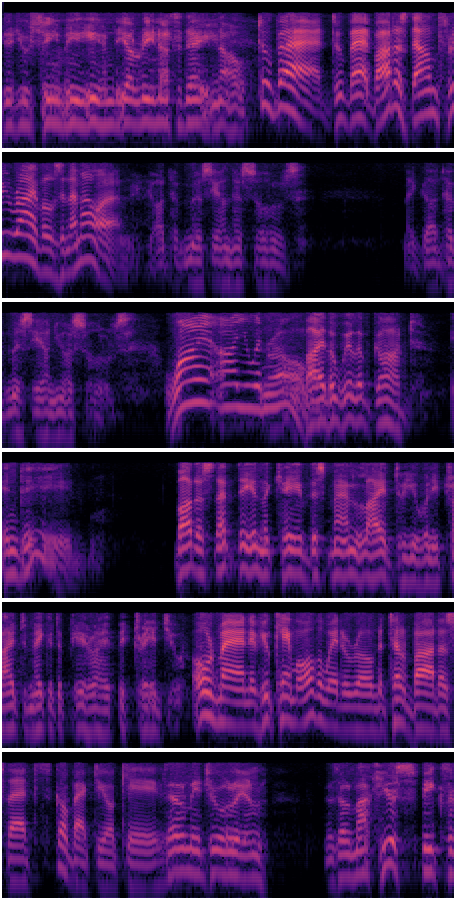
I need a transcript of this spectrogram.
Did you see me in the arena today? No. Too bad, too bad. Bardas down three rivals in an hour. May God have mercy on their souls. May God have mercy on your souls. Why are you in Rome? By the will of God. Indeed. Bardas, that day in the cave, this man lied to you when he tried to make it appear I had betrayed you. Old man, if you came all the way to Rome to tell Bardas that, go back to your cave. Tell me, Julian, does Almachius speak the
